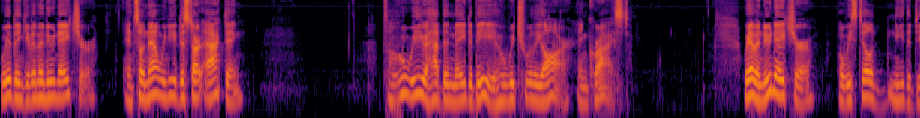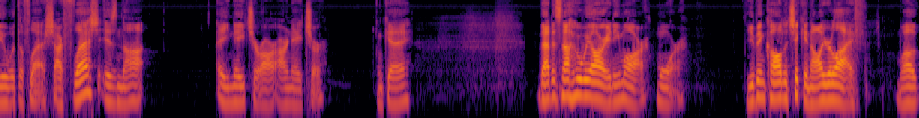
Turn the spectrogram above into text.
We have been given a new nature. And so now we need to start acting to who we have been made to be, who we truly are in Christ. We have a new nature, but we still need to deal with the flesh. Our flesh is not a nature or our nature. Okay? That is not who we are anymore. More. You've been called a chicken all your life. Well,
